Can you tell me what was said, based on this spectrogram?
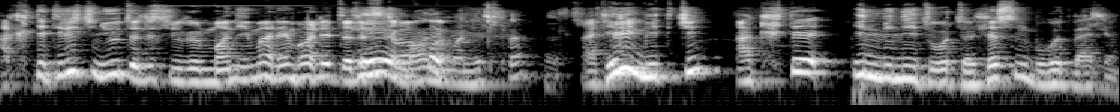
А гэхдээ тэр чинь юу золиос юугаар money money money золиос байгаа байхгүй. Money л та. А тэрийг мэдчихээн. А гэхдээ энэ миний зүгээр золиос нь бөгөөд байлаа.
